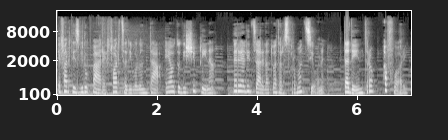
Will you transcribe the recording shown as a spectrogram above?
e farti sviluppare forza di volontà e autodisciplina per realizzare la tua trasformazione da dentro a fuori.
